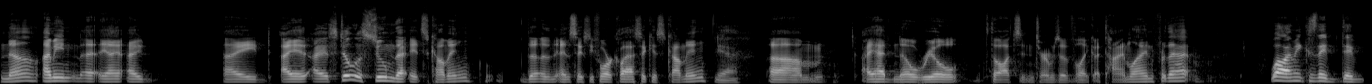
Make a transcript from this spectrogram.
no. I mean, I, I, I, I, I still assume that it's coming. The N64 Classic is coming. Yeah. Um, I had no real thoughts in terms of like a timeline for that. Well, I mean, because they've, they've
